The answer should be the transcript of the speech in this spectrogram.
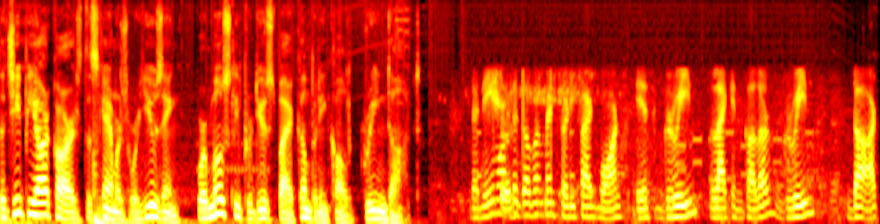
The GPR cards the scammers were using were mostly produced by a company called Green Dot. The name of the government certified bonds is green, like in color, green dot.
